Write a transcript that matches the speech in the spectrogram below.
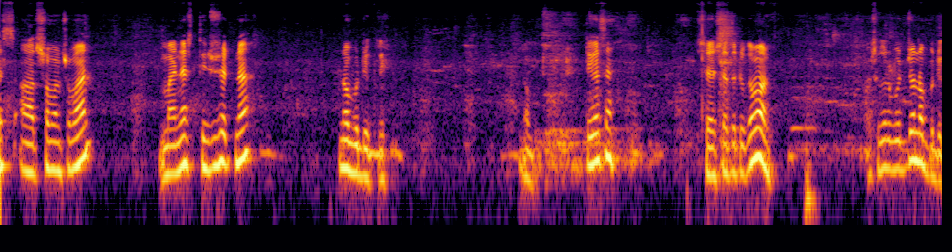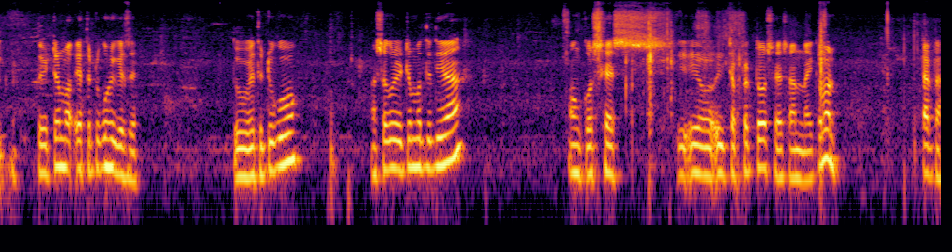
এস আর সমান সমান মাইনাস তিনশো ষাট না? নব্বই ডিগ্রি। নব্বই ঠিক আছে? শেষ এতটুকু, কেমন? আশা করি বুঝছ, নব্বই ডিগ্রি। তো এটার এতটুকু হয়ে গেছে। তো এতটুকু আশা করি এটার মধ্যে দিয়া অঙ্ক শেষ। এই চ্যাপ্টারটাও শেষ আর নাই। কেমন? টাটা।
